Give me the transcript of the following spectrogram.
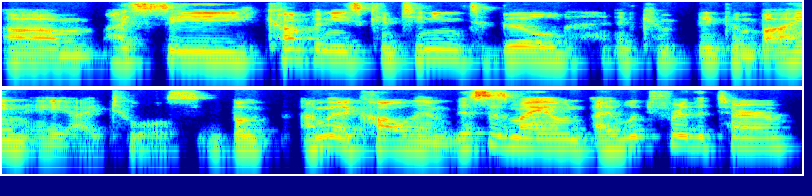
um, I see companies continuing to build and, com- and combine AI tools. But I'm going to call them. This is my own. I looked for the term.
